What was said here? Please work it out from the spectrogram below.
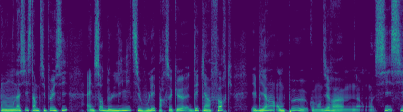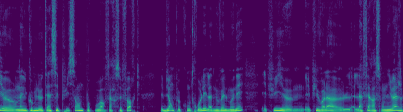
on assiste un petit peu ici à une sorte de limite si vous voulez parce que dès qu'il y a un fork, eh bien on peut comment dire si si on a une communauté assez puissante pour pouvoir faire ce fork, eh bien on peut contrôler la nouvelle monnaie et puis euh, et puis voilà euh, l'affaire à son image.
